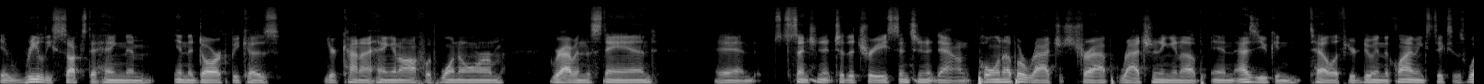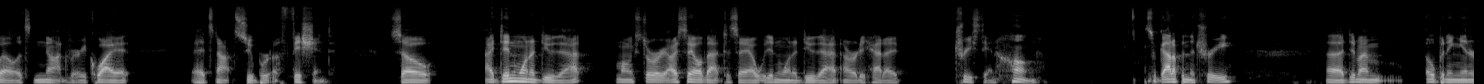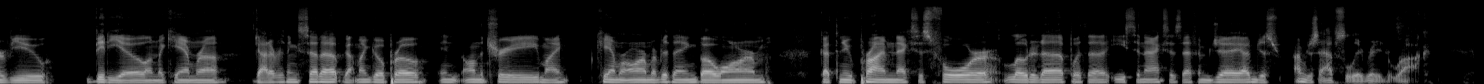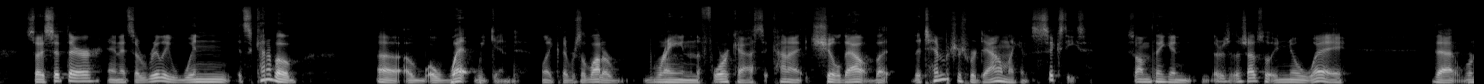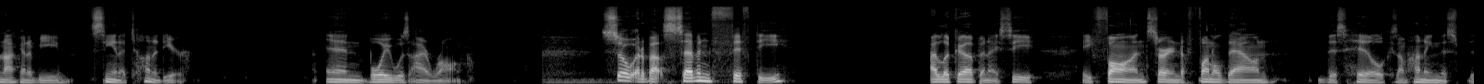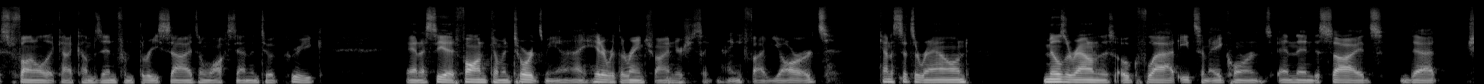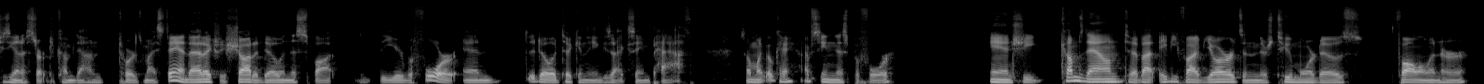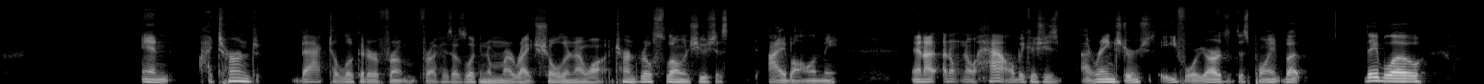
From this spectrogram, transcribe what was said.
it really sucks to hang them in the dark because you're kind of hanging off with one arm, grabbing the stand and cinching it to the tree, cinching it down, pulling up a ratchet strap, ratcheting it up. And as you can tell, if you're doing the climbing sticks as well, it's not very quiet. It's not super efficient. So I didn't want to do that. Long story. I say all that to say I didn't want to do that. I already had a tree stand hung. So got up in the tree, uh, did my opening interview video on my camera, got everything set up, got my GoPro in on the tree, my camera arm, everything, bow arm, got the new Prime Nexus 4 loaded up with a Easton Axis FMJ. I'm just I'm just absolutely ready to rock. So I sit there and it's a really wind it's kind of a a, a wet weekend. Like there was a lot of rain in the forecast. It kind of chilled out, but the temperatures were down like in the 60s. So I'm thinking there's there's absolutely no way that we're not going to be seeing a ton of deer. And boy, was I wrong. So at about 750, I look up and I see a fawn starting to funnel down this hill because I'm hunting this this funnel that kind of comes in from three sides and walks down into a creek. And I see a fawn coming towards me. And I hit her with the rangefinder. She's like 95 yards. Kind of sits around, mills around in this oak flat, eats some acorns, and then decides that she's going to start to come down towards my stand. I had actually shot a doe in this spot the year before, and the doe had taken the exact same path. So I'm like, okay, I've seen this before. And she comes down to about 85 yards, and there's two more does following her. And I turned back to look at her from because I was looking over my right shoulder, and I walked, turned real slow, and she was just eyeballing me. And I, I don't know how because she's I ranged her and she's 84 yards at this point, but they blow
